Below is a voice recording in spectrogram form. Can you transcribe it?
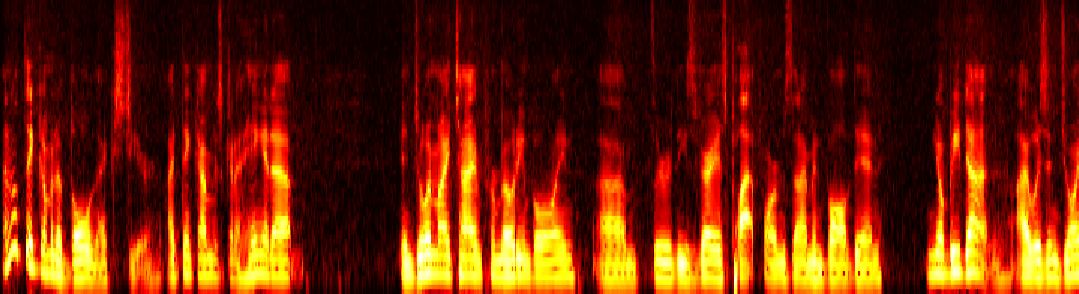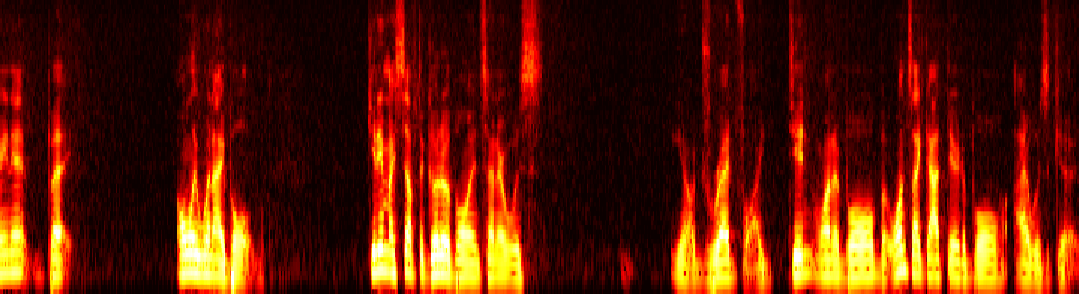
I don't think I'm going to bowl next year. I think I'm just going to hang it up enjoy my time promoting bowling um, through these various platforms that I'm involved in. You know, be done. I was enjoying it, but only when I bowled. Getting myself to go to a bowling center was, you know, dreadful. I didn't want to bowl, but once I got there to bowl, I was good.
